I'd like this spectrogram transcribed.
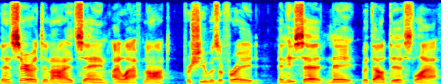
Then Sarah denied, saying, I laughed not, for she was afraid. And he said, Nay, but thou didst laugh.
